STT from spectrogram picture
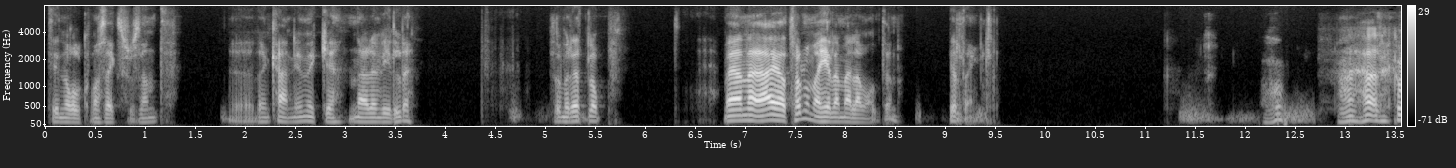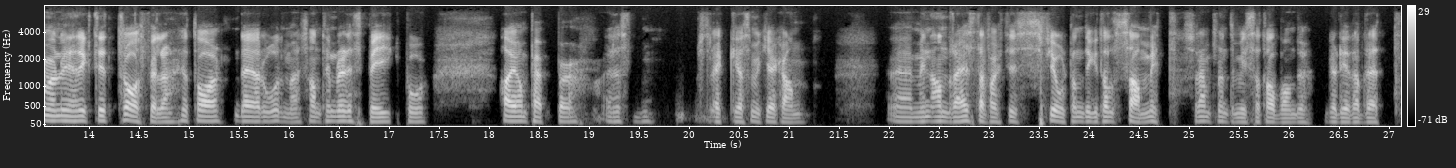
till 0,6 procent. Eh, Den kan ju mycket när den vill det. Som är rätt lopp. Men eh, nej, jag tar nog med hela mellanvolten helt enkelt. Ja, här kommer bli en riktigt travspelare. Jag tar det jag har råd med. Så antingen blir det spik på High on Pepper eller sträcker jag så mycket jag kan. Eh, Min andra häst är faktiskt 14 Digital Summit, så den får du inte missa ta om du garderar brett.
